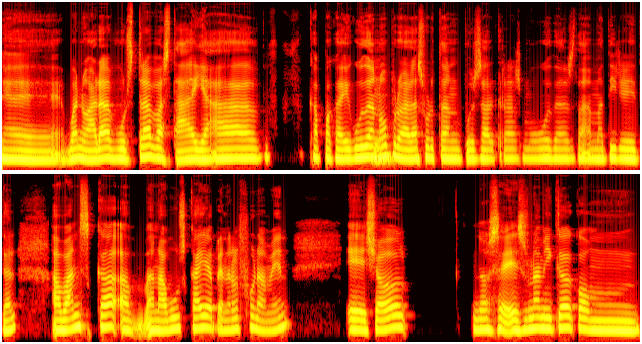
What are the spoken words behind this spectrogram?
Eh, bueno, ara el bootstrap està ja cap a caiguda, no? Però ara surten pues, altres mogudes de material i tal. Abans que anar a buscar i aprendre el fonament, eh, això, no sé, és una mica com...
